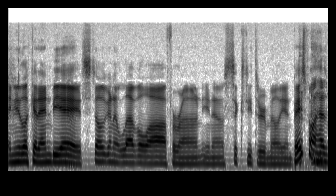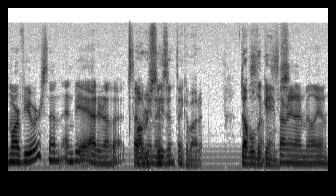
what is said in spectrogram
And you look at NBA, it's still going to level off around you know 63 million. Baseball has more viewers than NBA. I don't know that. Longer season. Think about it. Double the games. 79 million.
